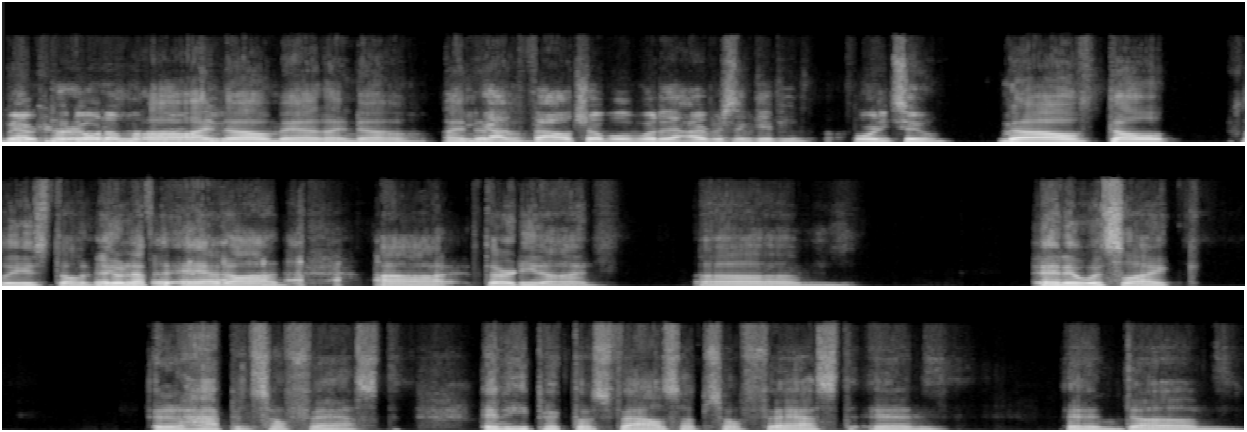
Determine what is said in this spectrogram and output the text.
do you remember? Do you know what I'm? Oh, I know, man. I know. I you know. got foul trouble. What did Iverson give you? Forty-two. No, don't. Please don't. You don't have to add on. Uh, thirty-nine. Um, and it was like, and it happened so fast, and he picked those fouls up so fast, and and um,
